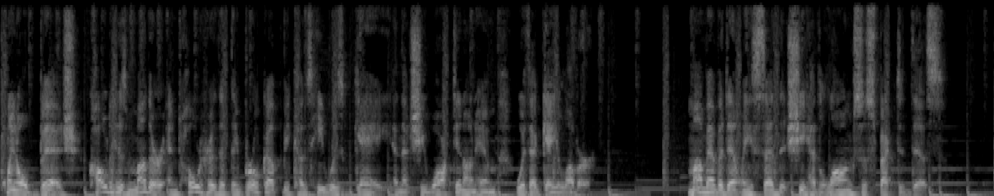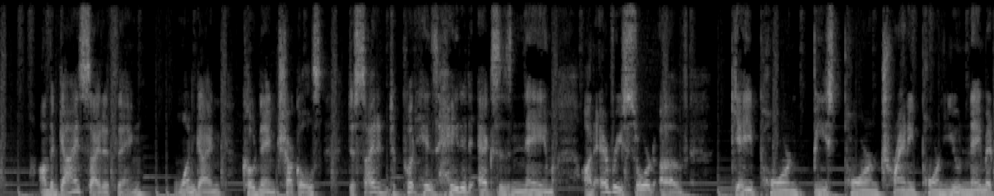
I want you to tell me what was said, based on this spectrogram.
Plain Old Bitch, called his mother and told her that they broke up because he was gay and that she walked in on him with a gay lover. Mom evidently said that she had long suspected this. On the guy's side of thing, one guy, codenamed Chuckles, decided to put his hated ex's name on every sort of gay porn, beast porn, tranny porn, you name it,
